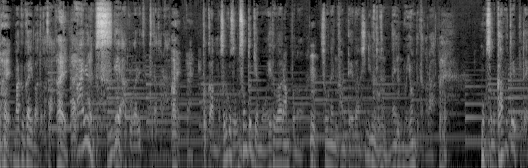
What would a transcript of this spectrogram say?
はい。マクガイバーとかさ、はいはい。ああいうのすげえ憧れてたから、はいはい。とかもうそれこそその時はもう江戸川乱歩のうん少年探偵団シリーズとかもね、うんもう読んでたから、はいもうそのガムテープで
